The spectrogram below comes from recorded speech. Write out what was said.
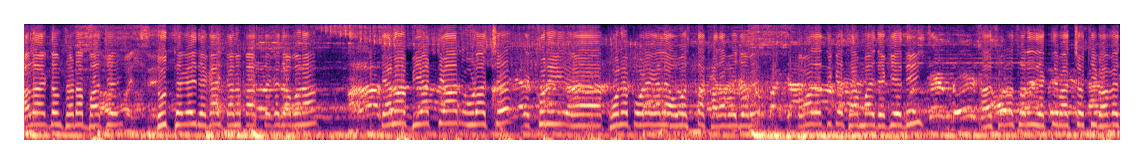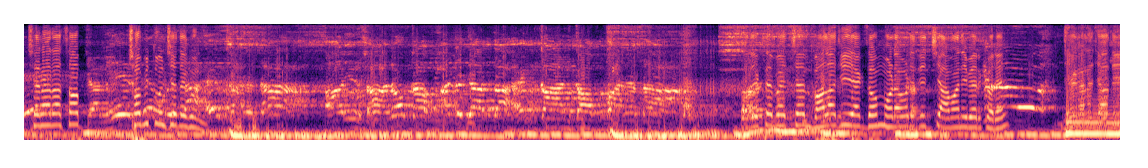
ভালো একদম সেটা বাজে দূর থেকেই দেখায় কেন কাছ থেকে যাব না? কেন বিআর টিয়ার উড়াচ্ছে? এক্ষুনি ফোনে পড়ে গেলে অবস্থা খারাপ হয়ে যাবে। তোমাদের দিকে সাম্বাই দেখিয়ে দিই। সরাসরি দেখতে পাচ্ছ কীভাবে ছেনারা সব ছবি তুলছে, দেখুন। দেখতে পাচ্ছেন, বালাজি একদম মোটামুটি দিচ্ছে, আমানি বের করে। যেখানে যাতে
